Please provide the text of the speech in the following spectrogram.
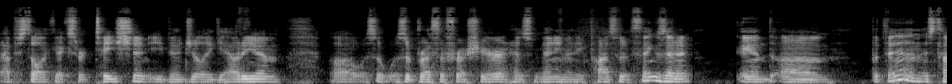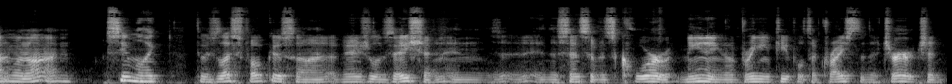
apostolic exhortation, Evangelii Gaudium, uh, was a, was a breath of fresh air and has many many positive things in it. And um, but then as time went on, it seemed like there was less focus on evangelization in in the sense of its core meaning of bringing people to Christ and the church and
